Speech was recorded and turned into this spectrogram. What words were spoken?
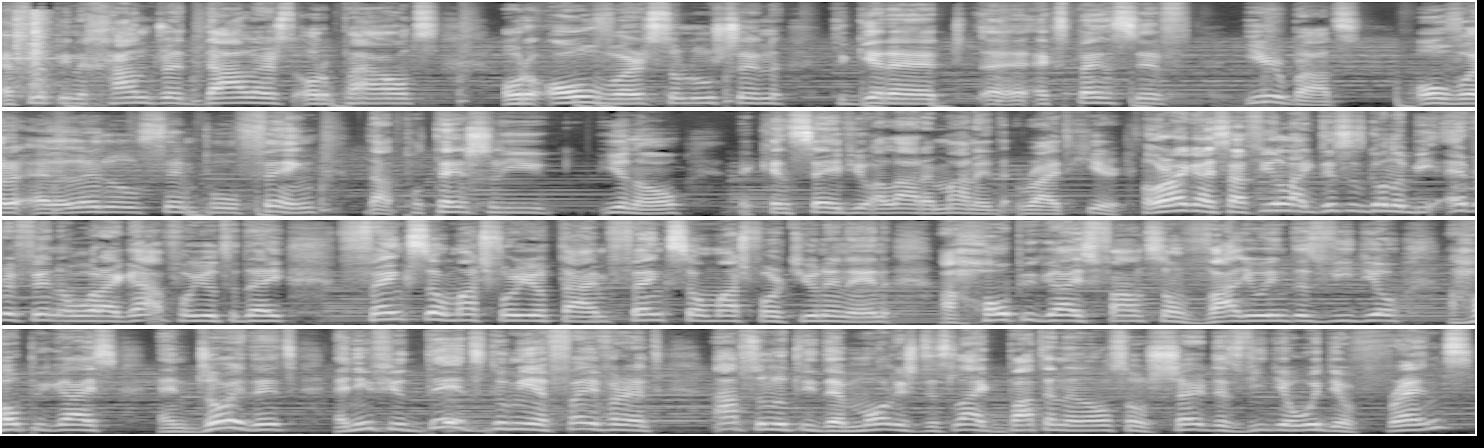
a flipping $100 or pounds or over solution to get a, a expensive earbuds over a little simple thing that potentially you know, it can save you a lot of money right here. Alright guys, I feel like this is gonna be everything what I got for you today. Thanks so much for your time. Thanks so much for tuning in. I hope you guys found some value in this video. I hope you guys enjoyed it. And if you did, do me a favor and absolutely demolish this like button and also share this video with your friends.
